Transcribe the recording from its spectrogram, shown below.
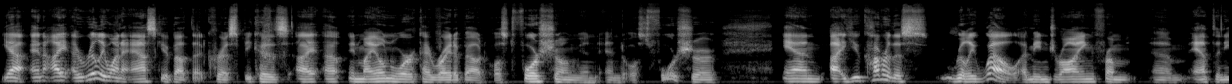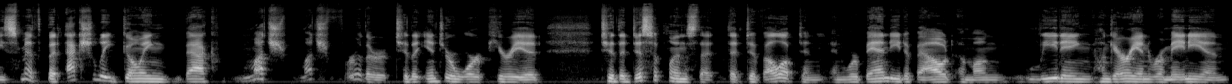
Yeah, and I, I really want to ask you about that, Chris, because I, uh, in my own work, I write about Ostforschung and, and Ostforscher, and uh, you cover this really well. I mean, drawing from um, Anthony Smith, but actually going back much, much further to the interwar period, to the disciplines that that developed and, and were bandied about among leading Hungarian, Romanian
